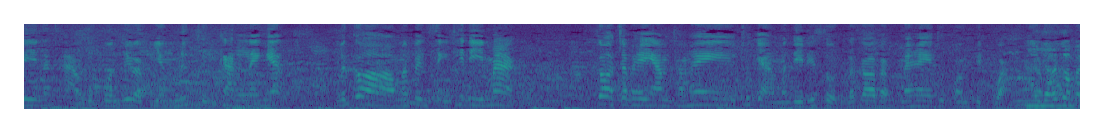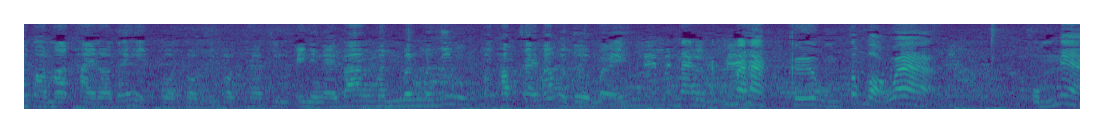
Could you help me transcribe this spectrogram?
พี่ๆนักข่าวทุกคนที่แบบยังนึกถึงกันอะไรเงี้ย แล้วก็มันเป็นสิ่งที่ดีมาก ก็จะพยายามทำให้ทุกอย่างมันดีที่สุด แล้วก็แบบไม่ให้ทุกคนผิดหวังย้อนกลับไปตอนมาไทยเราได้เห็นตัวตนที่เขาแท้จริงเป็นยังไงบ้าง มันมันมันยิ่งประทับใจมากกว่าเดิมไหมมันน่ารักมากคือผมต้องบอกว่า ผมเนี่ย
